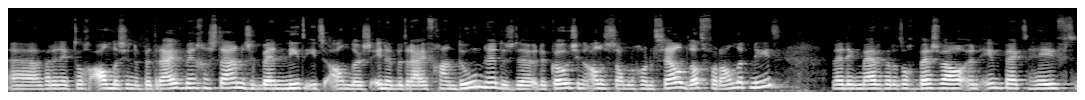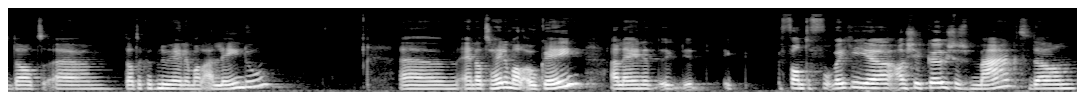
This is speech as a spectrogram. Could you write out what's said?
uh, waarin ik toch anders in het bedrijf ben gaan staan. Dus ik ben niet iets anders in het bedrijf gaan doen. Hè. Dus de, de coaching, alles is allemaal gewoon hetzelfde. Dat verandert niet. Alleen ik merk dat het toch best wel een impact heeft dat, um, dat ik het nu helemaal alleen doe. Um, en dat is helemaal oké. Alleen, het, ik, van weet je, als je keuzes maakt, dan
